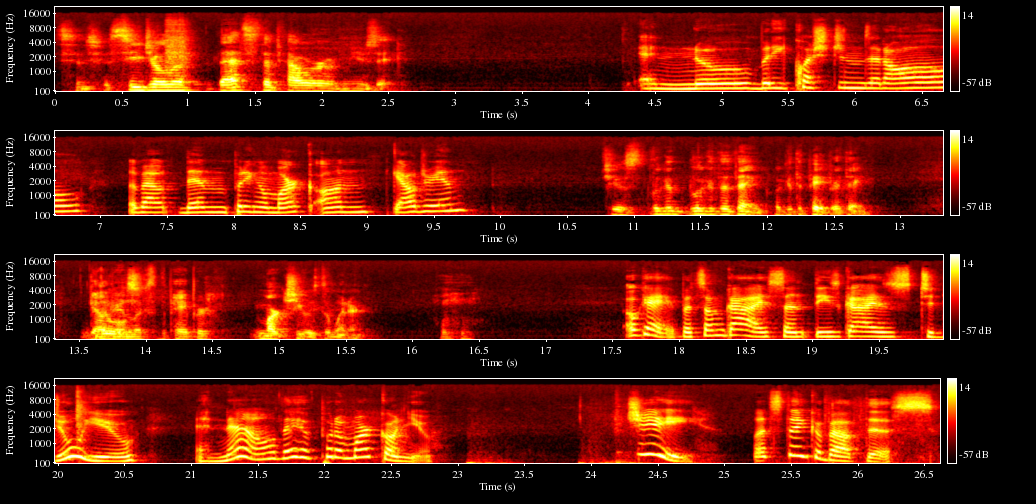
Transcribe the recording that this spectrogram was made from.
See, Jola, that's the power of music. And nobody questions at all about them putting a mark on Galdrien? She goes, look at look at the thing, look at the paper thing. Galdrien looks at the paper. Marks you as the winner. Mm-hmm. Okay, but some guy sent these guys to duel you, and now they have put a mark on you. Gee, let's think about this.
